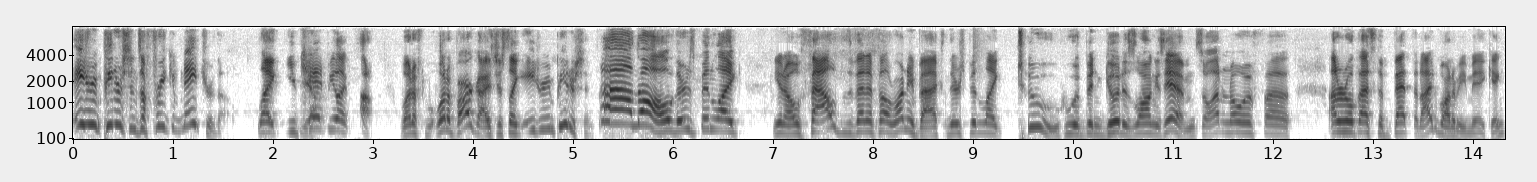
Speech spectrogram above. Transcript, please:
Adrian Peterson's a freak of nature though. Like you can't yeah. be like, oh, what if what if our guy's just like Adrian Peterson? Oh no, there's been like you know thousands of NFL running backs, and there's been like two who have been good as long as him. So I don't know if uh, I don't know if that's the bet that I'd want to be making.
